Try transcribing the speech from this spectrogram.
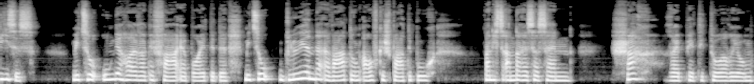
Dieses mit so ungeheurer Gefahr erbeutete, mit so glühender Erwartung aufgesparte Buch war nichts anderes als ein Schachrepetitorium,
